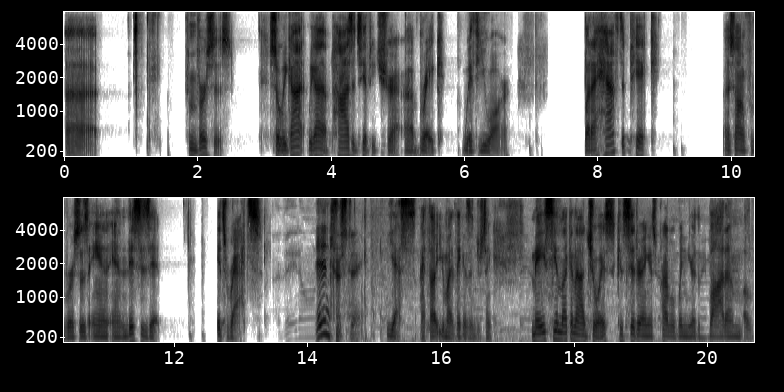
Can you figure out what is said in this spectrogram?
uh, from verses. So we got we got a positivity tra- uh, break with you are but I have to pick a song from Vs., and and this is it. It's Rats. Interesting. Yes, I thought you might think it's interesting. May seem like an odd choice, considering it's probably near the bottom of,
